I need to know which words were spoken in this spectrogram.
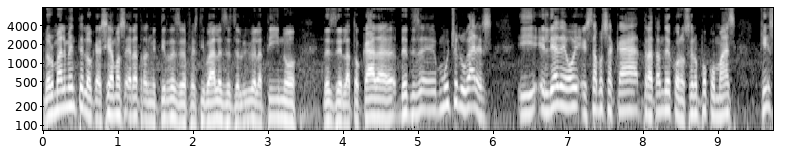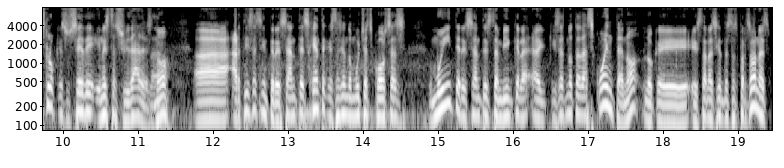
Normalmente lo que hacíamos era transmitir desde festivales, desde el Vive Latino, desde la tocada, desde muchos lugares. Y el día de hoy estamos acá tratando de conocer un poco más qué es lo que sucede en estas ciudades, ¿no? Ah, artistas interesantes, gente que está haciendo muchas cosas muy interesantes también que la- eh, quizás no te das cuenta, ¿no? Lo que están haciendo estas personas.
